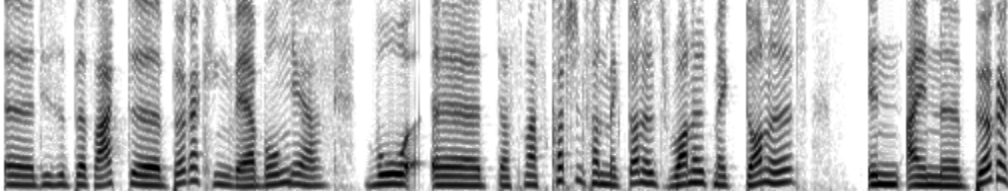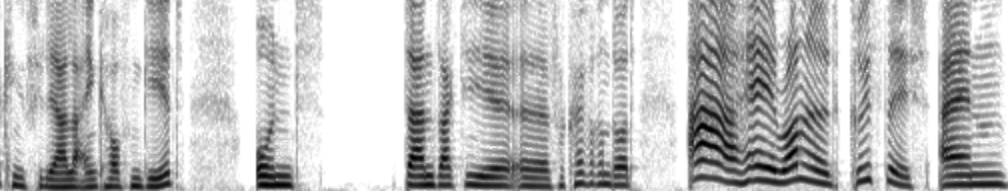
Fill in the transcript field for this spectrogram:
äh, diese besagte Burger King Werbung, Ja. wo äh, das Maskottchen von McDonald's, Ronald McDonald, in eine Burger King Filiale einkaufen geht und dann sagt die äh, Verkäuferin dort, ah, hey Ronald, grüß dich, ein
